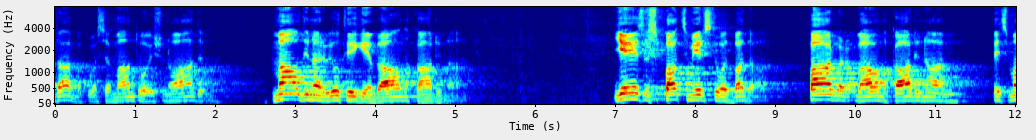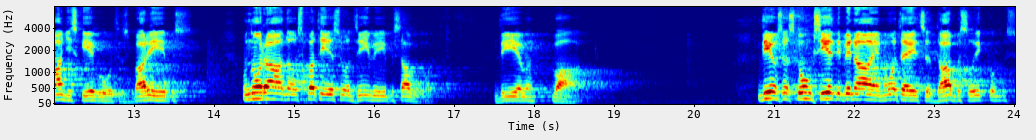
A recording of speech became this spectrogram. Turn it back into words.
daba, ko esam mantojuši no Ādama, maldina ar viltīgiem vēlna kārdinājumiem. Jēzus pats mirstot badā pārvar vēlna kārdinājumu pēc maģiski iegūtas barības un norāda uz patieso dzīvības avotu - Dieva vārdu. Dievs, tas kungs, iedibināja, noteica dabas likumus,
